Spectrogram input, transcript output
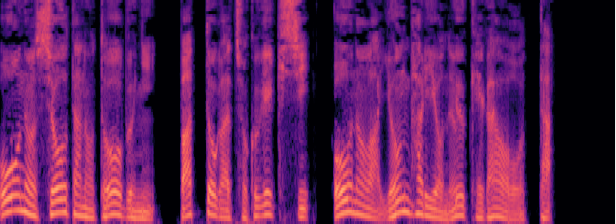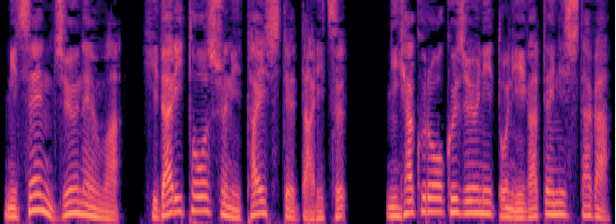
大野翔太の頭部にバットが直撃し、大野は4針を縫う怪我を負った。2010年は、左投手に対して打率262と苦手にしたが、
